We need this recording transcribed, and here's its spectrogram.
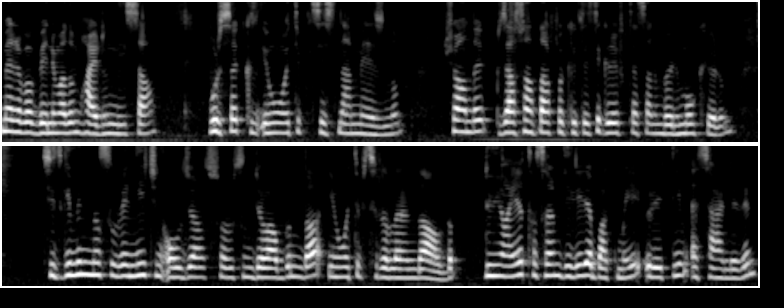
Merhaba, benim adım Hayrun Nisa. Bursa Kız İmam Hatip Lisesi'nden mezunum. Şu anda Güzel Sanatlar Fakültesi Grafik Tasarım bölümü okuyorum. Çizgimin nasıl ve niçin olacağı sorusunun cevabını da İmam Hatip sıralarında aldım. Dünyaya tasarım diliyle bakmayı, ürettiğim eserlerin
